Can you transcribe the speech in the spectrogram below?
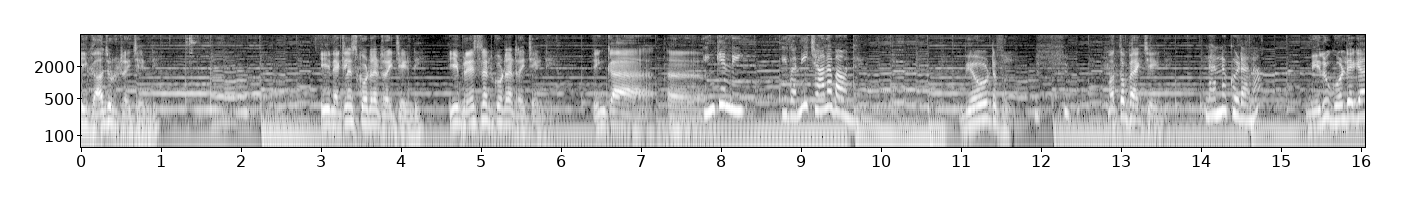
ఈ గాజులు ట్రై చేయండి. ఈ నెక్లెస్ కూడా ట్రై చేయండి. ఈ బ్రేస్లెట్ కూడా ట్రై చేయండి. ఇంకా ఇంకెన్ని? ఇవన్నీ చాలా బాగున్నాయి. బ్యూటిఫుల్. మొత్తం ప్యాక్ చేయండి. నన్ను కూడానా? మీరు గోల్డేగా?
